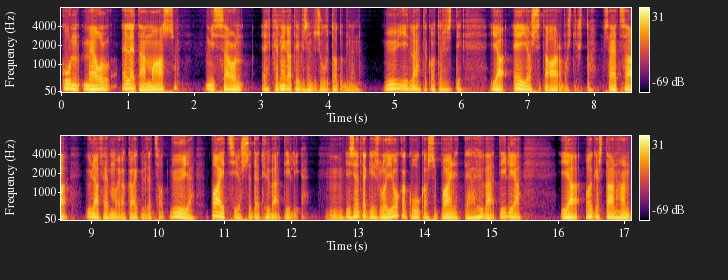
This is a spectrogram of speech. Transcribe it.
Kun me ol, eletään maassa, missä on ehkä negatiivisempi suhtautuminen myyjiin lähtökohtaisesti ja ei ole sitä arvostusta. Sä et saa yläfemmoja kaikille, että sä oot myyjä, paitsi jos sä teet hyvää tiliä. Mm. Niin sen takia sulla on joka kuukausi se paine tehdä hyvää tiliä ja oikeastaanhan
